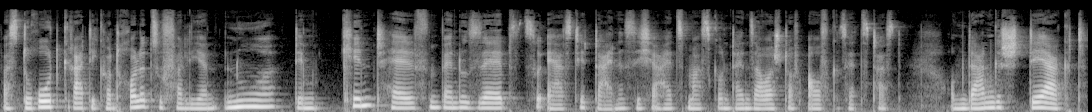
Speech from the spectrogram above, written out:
was droht gerade die Kontrolle zu verlieren, nur dem Kind helfen, wenn du selbst zuerst dir deine Sicherheitsmaske und deinen Sauerstoff aufgesetzt hast, um dann gestärkt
